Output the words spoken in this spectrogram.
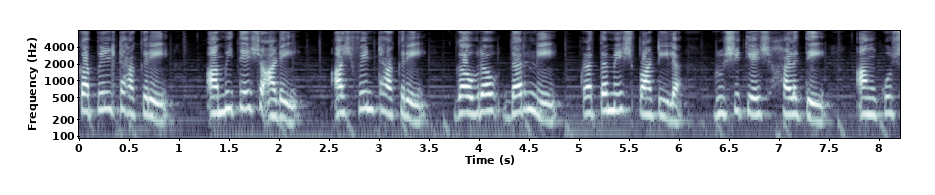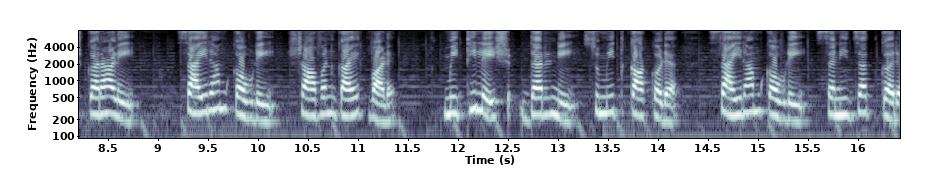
कपिल ठाकरे अमितेश आडे अश्विन ठाकरे गौरव दरने प्रथमेश पाटील ऋषिकेश हळदे अंकुश कराळे साईराम कवडे श्रावण गायकवाड मिथिलेश दरने सुमित काकड साईराम कवडे सनी जतकर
